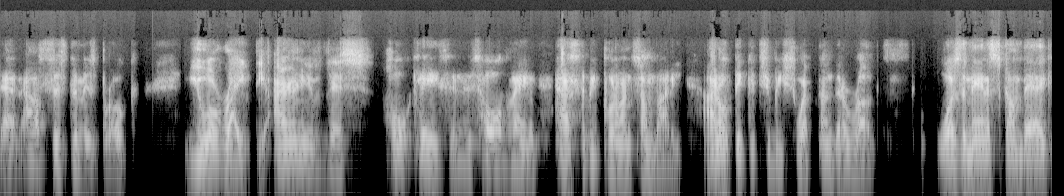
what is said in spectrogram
that our system is broke. You are right. The irony of this whole case and this whole thing has to be put on somebody. I don't think it should be swept under the rug. Was the man a scumbag?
